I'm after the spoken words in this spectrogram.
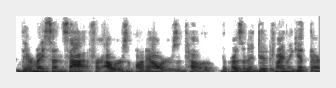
there my son sat for hours upon hours until the president did finally get there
